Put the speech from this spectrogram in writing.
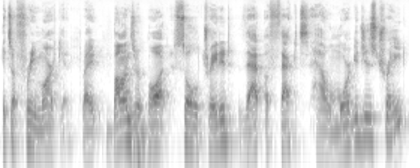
it's a free market, right? Bonds are bought, sold, traded. That affects how mortgages trade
